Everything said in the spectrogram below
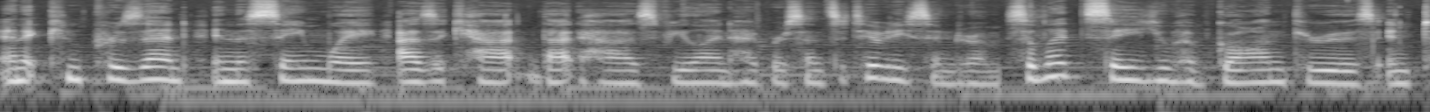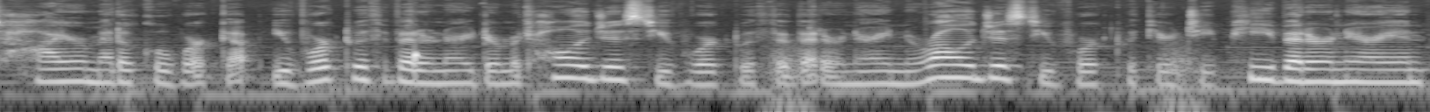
and it can present in the same way as a cat that has feline hypersensitivity syndrome. So let's let's say you have gone through this entire medical workup. You've worked with a veterinary dermatologist, you've worked with a veterinary neurologist, you've worked with your GP veterinarian,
